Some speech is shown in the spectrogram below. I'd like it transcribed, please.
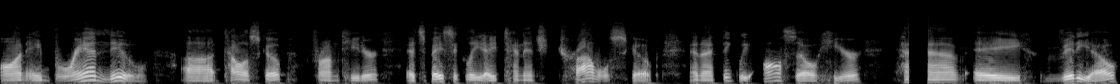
on a brand new uh, telescope from Teeter. It's basically a 10-inch travel scope. And I think we also here have a video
